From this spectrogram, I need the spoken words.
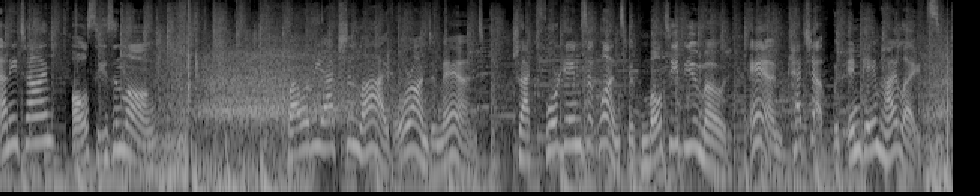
anytime, all season long. Follow the action live or on demand. Track four games at once with multi view mode and catch up with in game highlights.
